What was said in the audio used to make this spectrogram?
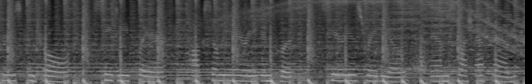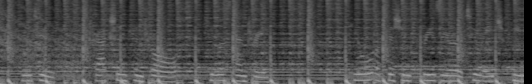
cruise control, CD player, auxiliary input, Sirius radio, AM/FM, Bluetooth, traction control, keyless entry. Fuel efficient 302 HP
